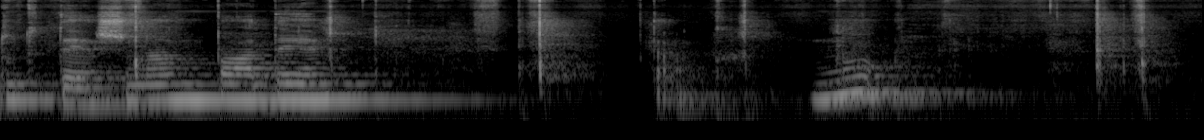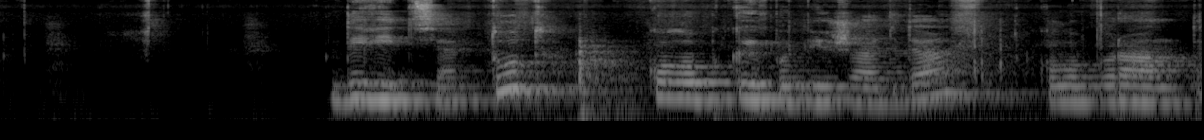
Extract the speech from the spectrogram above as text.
тут теж нам падає. Так, ну. Дивіться, тут колобки побіжать, да? колаборанти.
